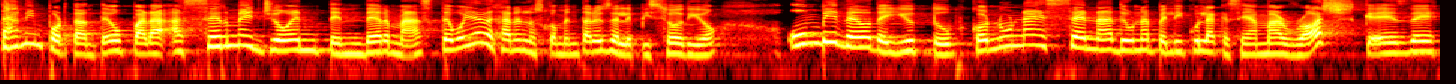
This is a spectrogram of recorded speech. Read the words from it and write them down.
tan importante o para hacerme yo entender más, te voy a dejar en los comentarios del episodio un video de YouTube con una escena de una película que se llama Rush, que es de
